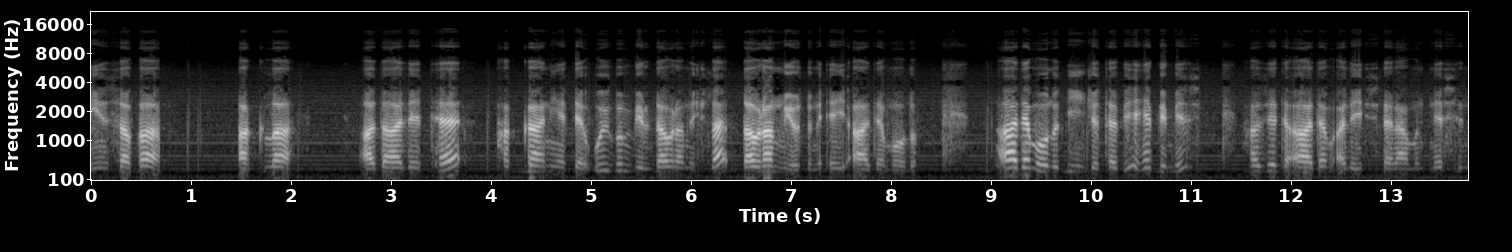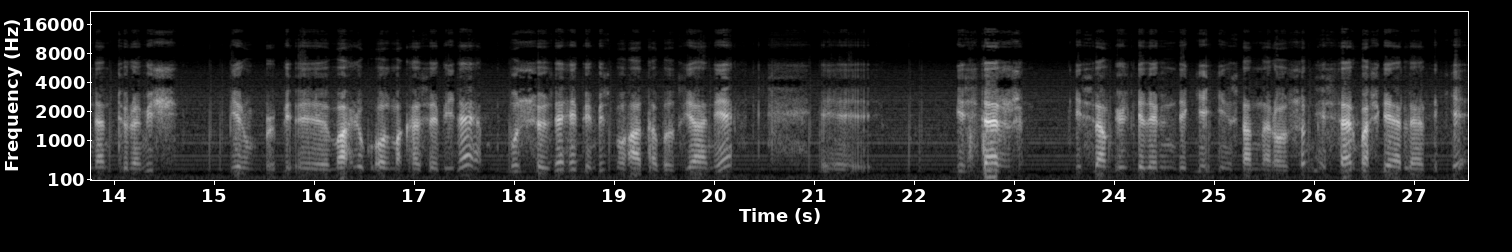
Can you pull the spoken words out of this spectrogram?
İnsafa, akla, adalete hakkaniyete uygun bir davranışla davranmıyorsun ey Ademoğlu. Ademoğlu deyince tabi hepimiz Hz. Adem aleyhisselamın neslinden türemiş bir e, mahluk olmak hasebiyle bu sözde hepimiz muhatabız. Yani e, ister İslam ülkelerindeki insanlar olsun, ister başka yerlerdeki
